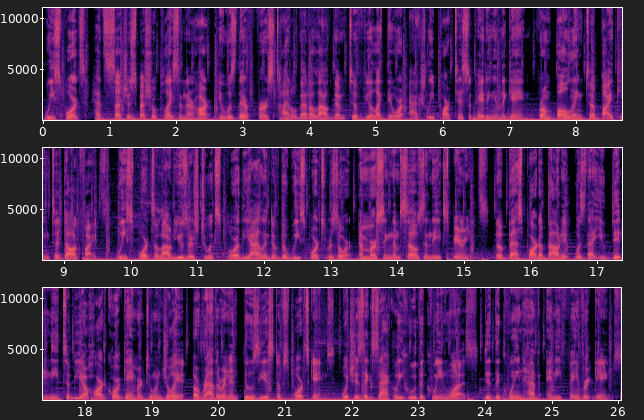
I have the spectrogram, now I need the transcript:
Wii Sports had such a special place in their heart. It was their first title that allowed them to feel like they were actually participating in the game. From bowling to biking to dogfights, Wii Sports allowed users to explore the island of the Wii Sports Resort, immersing themselves in the experience. The best part about it was that you didn't need to be a hardcore gamer to enjoy it, but rather an enthusiast of sports games, which is exactly who the Queen was. Did the Queen have any favorite games?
